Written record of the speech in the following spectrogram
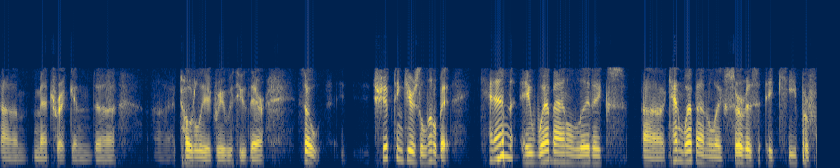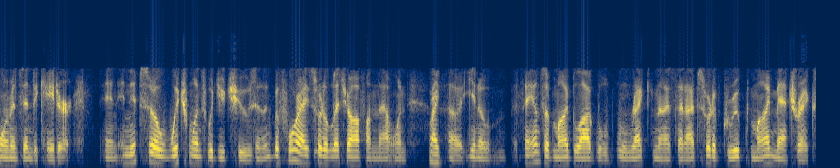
um, metric, and uh, I totally agree with you there. So shifting gears a little bit, can a web analytics uh, can web analytics serve as a key performance indicator? And, and if so, which ones would you choose? And before I sort of let you off on that one, right. uh, you know, fans of my blog will, will recognize that I've sort of grouped my metrics,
